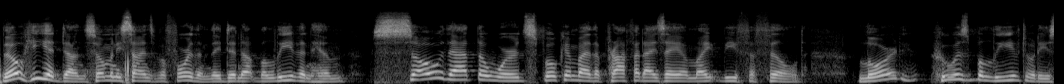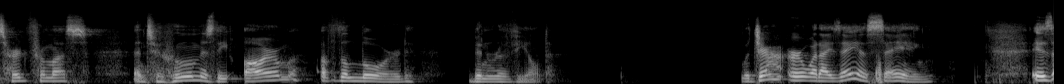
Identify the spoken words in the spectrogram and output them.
though he had done so many signs before them, they did not believe in him, so that the words spoken by the prophet Isaiah might be fulfilled. Lord, who has believed what he's heard from us, and to whom is the arm of the Lord been revealed? What, Jer- or what Isaiah is saying is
